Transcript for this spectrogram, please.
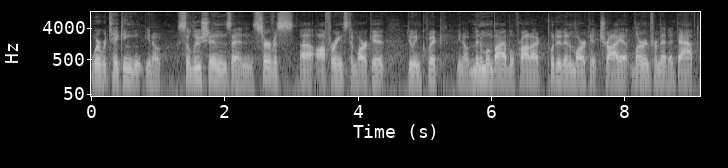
where we're taking you know, solutions and service uh, offerings to market, doing quick, you know, minimum viable product, put it in a market, try it, learn from it, adapt.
